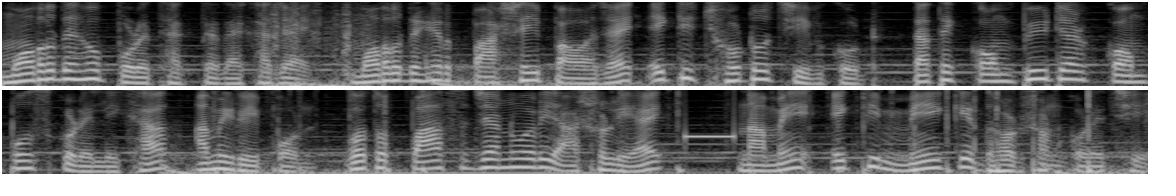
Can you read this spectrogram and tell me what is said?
মরদেহ পড়ে থাকতে দেখা যায়। মরদেহের পাশেই পাওয়া যায় একটি ছোট চিরকুট। তাতে কম্পিউটার কম্পোজ করে লেখা, আমি রিপন। গত পাঁচ জানুয়ারি আশুলিয়ায় নামে একটি মেয়েকে ধর্ষণ করেছি।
